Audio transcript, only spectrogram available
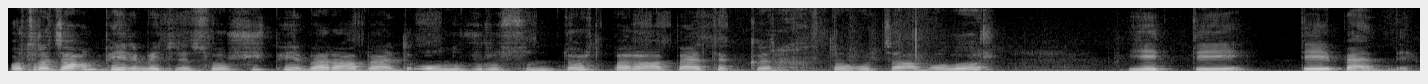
Oturacağın perimetrini soruşur. P bərabərdir 10 vurulsun 4 bərabərdir 40. Doğru cavab olur 7 D bəndi.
